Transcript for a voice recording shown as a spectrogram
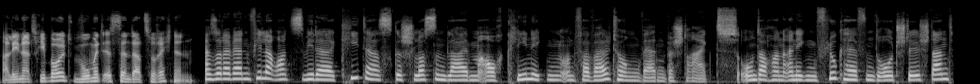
Alena Tribold, womit ist denn da zu rechnen? Also da werden vielerorts wieder Kitas geschlossen bleiben, auch Kliniken und Verwaltungen werden bestreikt. Und auch an einigen Flughäfen droht Stillstand.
